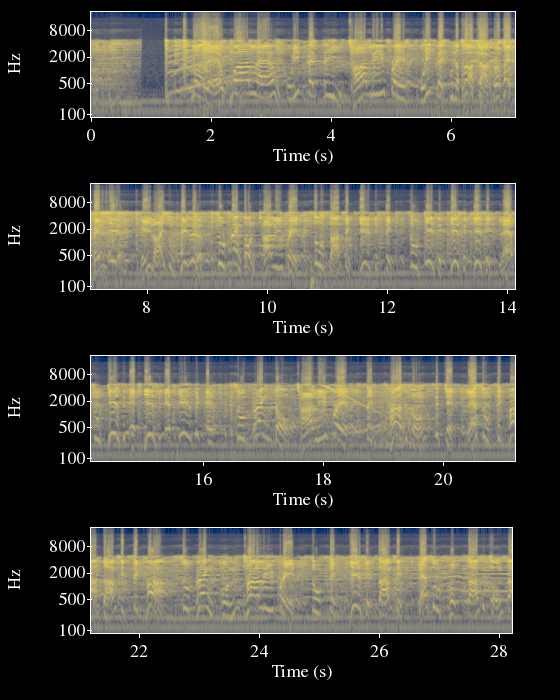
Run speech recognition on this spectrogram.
มาแล้วมาแล้วปุ๋ยเกรดดี ชาลีเฟรชปุ๋ยเกรดคุณภาพจากประเภทเบนเยียมมีหลายสูตรให้เลือก สูตรเร่งต้นชาลีเฟรชสูตร 30 20 10 สูตร 20 20 20 และสูตร 21 21 21 สูตรเร่งโดชาลีเฟรช10 52 17 และสูตร 15 30 15 สูตรเร่งผลชาลีเฟรช 30 และสูตร 6 32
